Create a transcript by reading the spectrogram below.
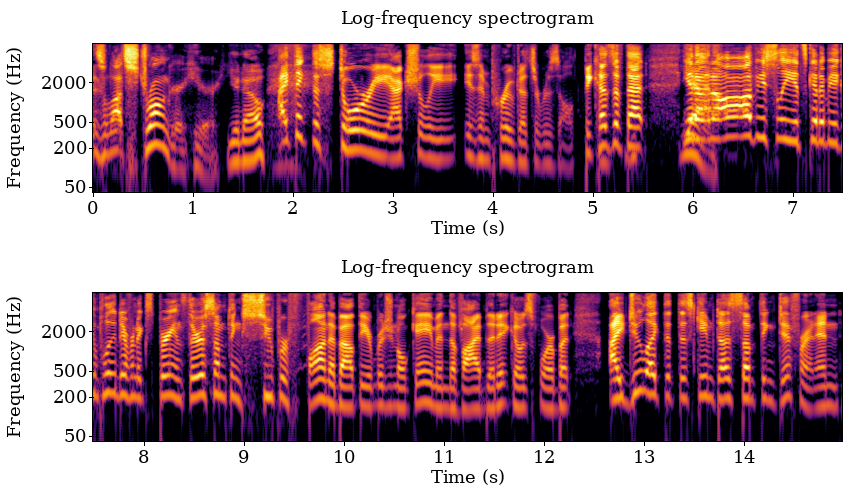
it's a lot stronger here. You know, I think the story actually is improved as a result because of that. You know, and obviously it's going to be a completely different experience. There is something super fun about the original game and the vibe that it goes for, but I do like that this game does something different and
